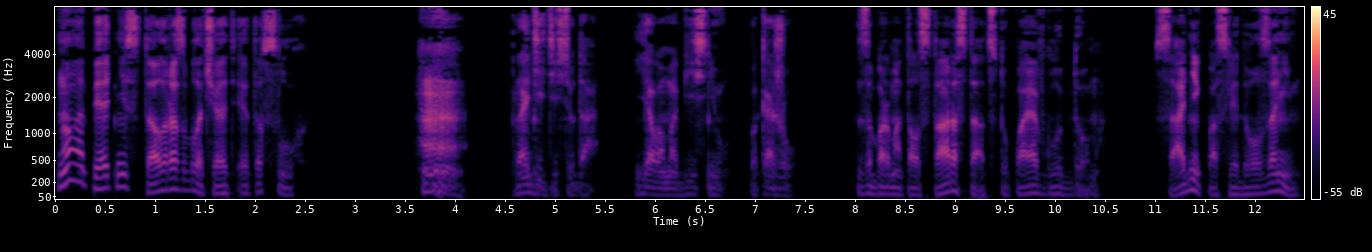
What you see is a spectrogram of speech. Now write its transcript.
Но опять не стал разоблачать это вслух. — Ха, пройдите сюда. Я вам объясню, покажу. Забормотал староста, отступая вглубь дома. Всадник последовал за ним.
